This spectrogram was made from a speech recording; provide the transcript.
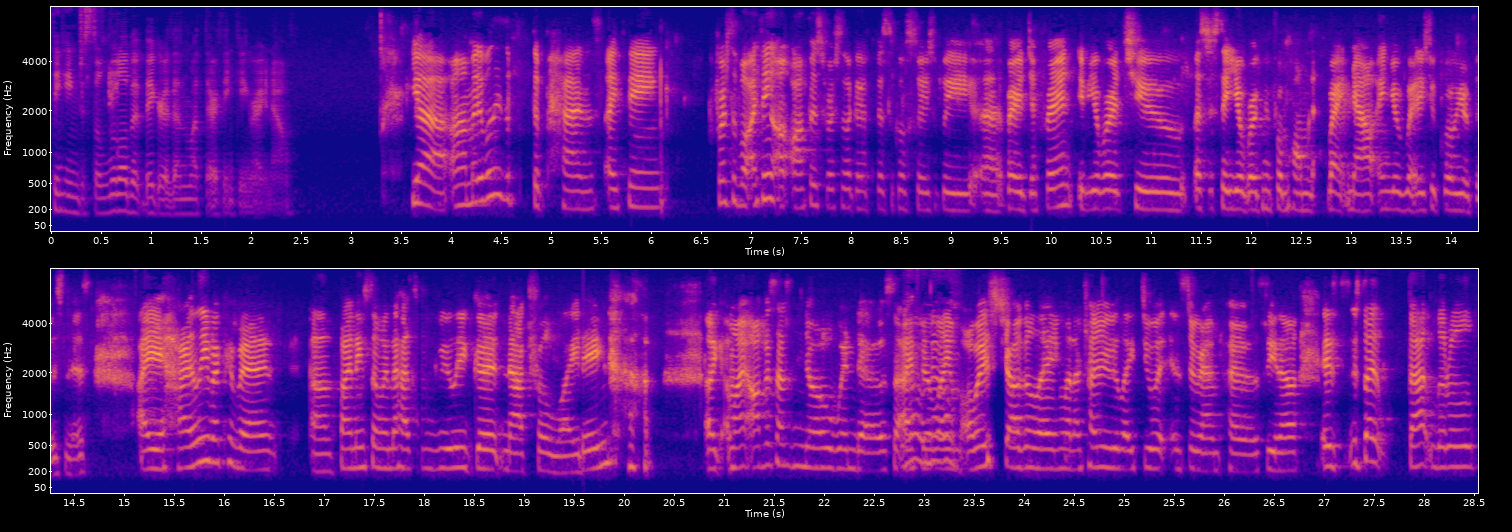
thinking just a little bit bigger than what they're thinking right now? Yeah um, it really depends. I think first of all, I think an office versus like a physical space would be uh, very different. If you were to, let's just say you're working from home right now and you're ready to grow your business, I highly recommend um, finding someone that has really good natural lighting. like my office has no windows, so oh, I feel no. like I'm always struggling when I'm trying to like do an Instagram post. You know, it's it's that that little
